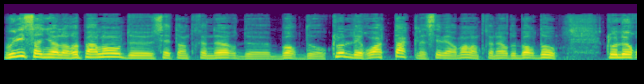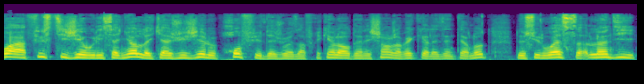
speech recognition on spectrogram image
Willy Sagnol, reparlons de cet entraîneur de Bordeaux. Claude Leroy tacle sévèrement l'entraîneur de Bordeaux. Claude Leroy a fustigé Willy Sagnol qui a jugé le profil des joueurs africains lors d'un échange avec les internautes de Sud-Ouest lundi.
